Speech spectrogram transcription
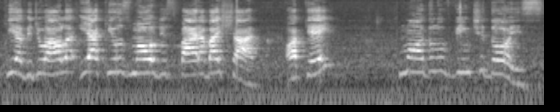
Aqui a videoaula e aqui os moldes para baixar, ok? Módulo 22,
